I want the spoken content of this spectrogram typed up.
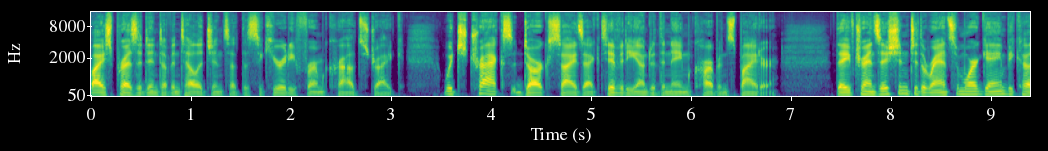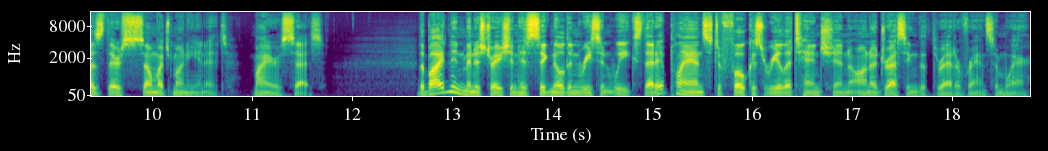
vice president of intelligence at the security firm CrowdStrike, which tracks DarkSide's activity under the name Carbon Spider. They've transitioned to the ransomware game because there's so much money in it, Meyers says. The Biden administration has signaled in recent weeks that it plans to focus real attention on addressing the threat of ransomware.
